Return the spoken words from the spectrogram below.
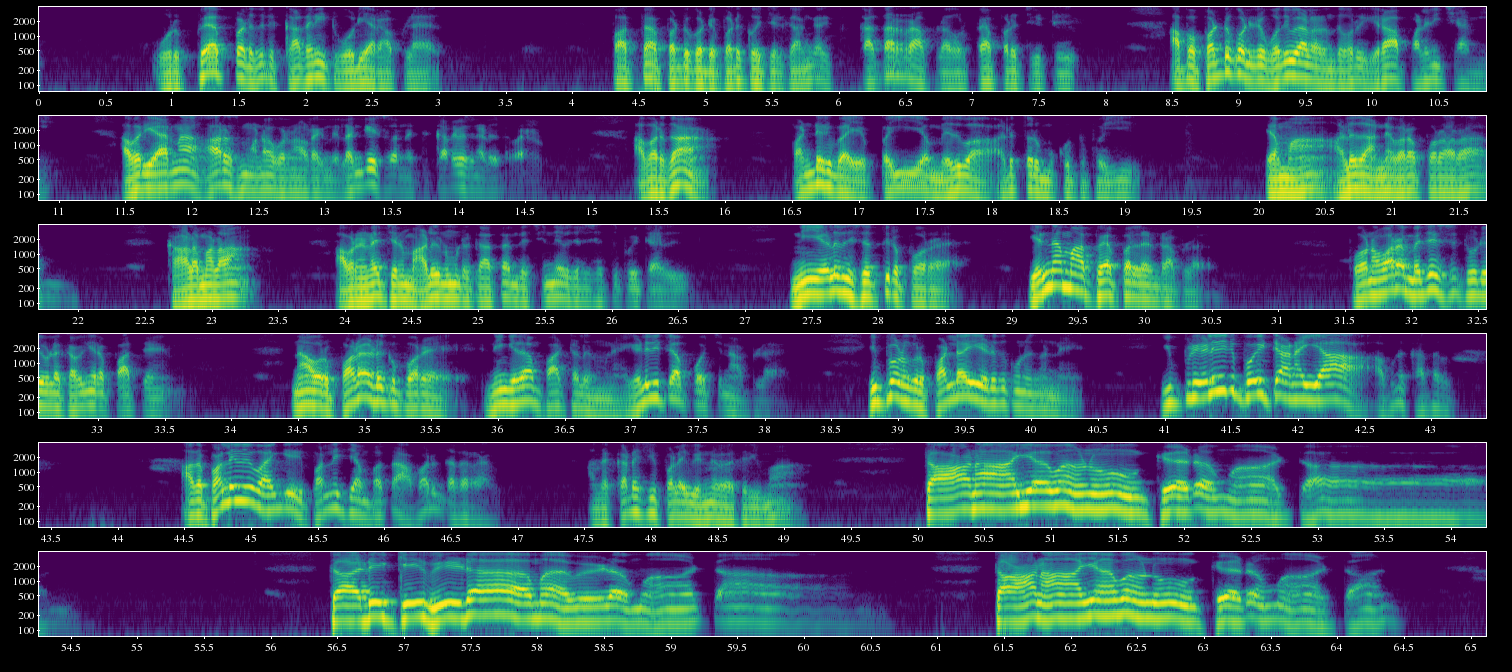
ஒரு பேப்பர் எடுத்துட்டு கதறிட்டு ஓடியாராப்பில் பார்த்தா பட்டுக்கோட்டை படுக்க வச்சுருக்காங்க. கதறாப்புல ஒரு பேப்பர் வச்சுக்கிட்டு. அப்போ பட்டுக்கோட்டையில் உதவியாளர் இருந்தவர் இரா பழனிசாமி அவர் யாருன்னா ஆர்எஸ் மனோகர் நாடகங்கள் லங்கேஸ்வரனுக்கு கதவேச நடந்தவர் அவர் தான் பண்டரிபாயை பையன் மெதுவாக அடுத்தரும்பு கூட்டு போய் ஏம்மா அழுத அண்ணன் வர போகிறாரா காலமெல்லாம் அவர் நினைச்சு நம்ம அழுகணுன்றக்காகத்தான் இந்த சின்ன வயசில் செத்து போயிட்டாரு. நீ எழுதி செத்துட போகிற என்னம்மா பேப்பர்லன்றாப்புல போன வாரம் மெஜஸ்ட் ஸ்டூடியோவில் கவிஞரை பார்த்தேன். நான் ஒரு படம் எடுக்க போகிறேன் நீங்கள் தான் பாட்டு எழுதுனேன் எழுதிட்டா போச்சுனாப்புல இப்போ உனக்கு ஒரு பல்லவி எடுத்துக்கணுங்கண்ணே இப்படி எழுதிட்டு போயிட்டான் ஐயா அப்படின்னு கதறுது அதை பல்லவி வாங்கி பழனிச்சாமி பார்த்தா அவரும் கதறாரு. அந்த கடைசி பல்லவி என்ன தெரியுமா? தானாயவனும் கெடமாட்டான். தடுக்கி விடாம விழமாட்டான். தானாயவனும் கெடமாட்டான்.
